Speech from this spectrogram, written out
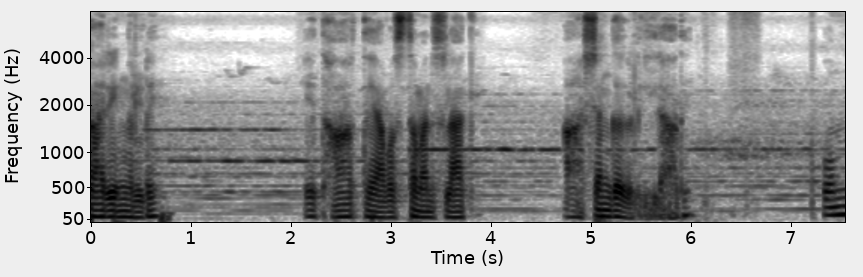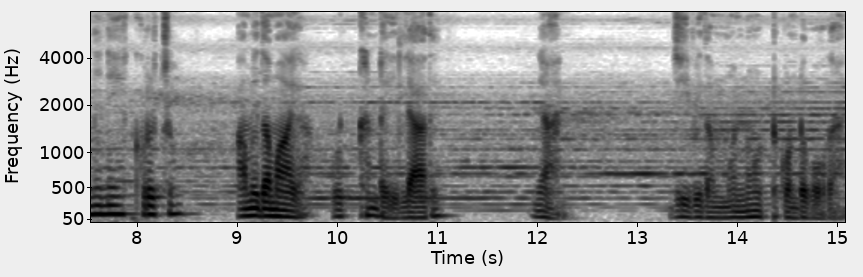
കാര്യങ്ങളുടെ യഥാർത്ഥ അവസ്ഥ മനസ്സിലാക്കി ആശങ്കകളില്ലാതെ ഒന്നിനെക്കുറിച്ചും അമിതമായ ഉത്കണ്ഠയില്ലാതെ ഞാൻ ജീവിതം മുന്നോട്ട് കൊണ്ടുപോകാൻ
